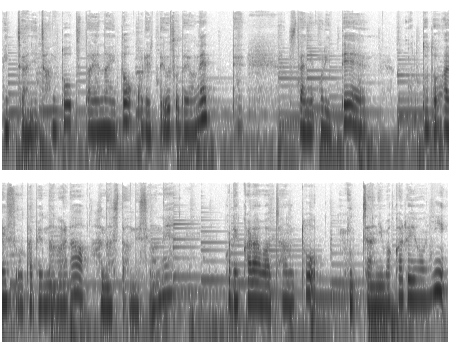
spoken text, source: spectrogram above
みっちゃんにちゃんと伝えないとこれって嘘だよねって下に降りて夫とアイスを食べながら話したんですよね。これからはちゃんとみっちゃんに分かるように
